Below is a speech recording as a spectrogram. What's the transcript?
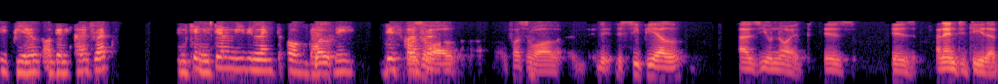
CPL organic contract? And can you tell me the length of that, well, the, this contract? First of all, first of all, the, the CPL, as you know it, is is an entity that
